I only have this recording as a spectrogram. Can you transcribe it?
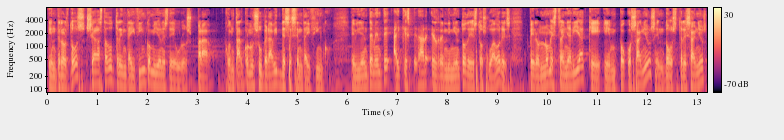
Entre los dos se ha gastado 35 millones de euros para contar con un superávit de 65. Evidentemente hay que esperar el rendimiento de estos jugadores, pero no me extrañaría que en pocos años, en dos, tres años,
